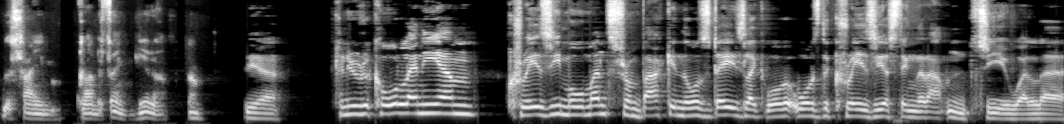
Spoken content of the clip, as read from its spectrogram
the same kind of thing, you know. So, Yeah. Can you recall any um crazy moments from back in those days? Like, what, what was the craziest thing that happened to you while uh,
